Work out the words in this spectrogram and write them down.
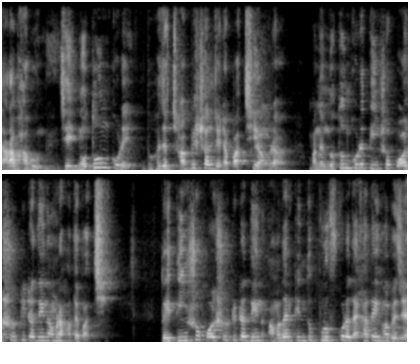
তারা ভাবুন যে নতুন করে দু হাজার ছাব্বিশ সাল যেটা পাচ্ছি আমরা মানে নতুন করে তিনশো পঁয়ষট্টিটা দিন আমরা হাতে পাচ্ছি। তো এই তিনশো পঁয়ষট্টিটা দিন আমাদের কিন্তু প্রুফ করে দেখাতেই হবে যে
